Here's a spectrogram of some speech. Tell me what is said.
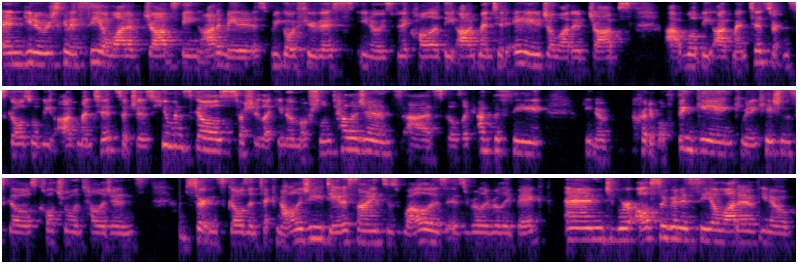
and you know we're just going to see a lot of jobs being automated as we go through this you know as they call it the augmented age. A lot of jobs uh, will be augmented. Certain skills will be augmented such as human skills especially like you know emotional intelligence uh, skills like empathy you know critical thinking communication skills cultural intelligence certain skills in technology data science as well is, is really really big. And we're also going to see a lot of you know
